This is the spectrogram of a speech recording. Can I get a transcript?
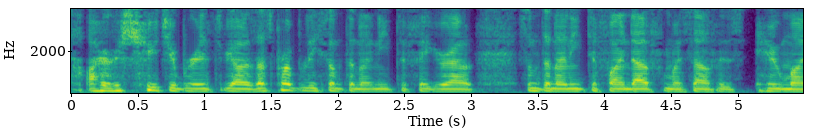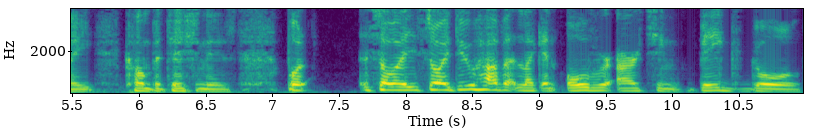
irish youtuber is to be honest. That's probably something i need to figure out. Something i need to find out for myself is who my competition is. But so i so i do have like an overarching big goal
